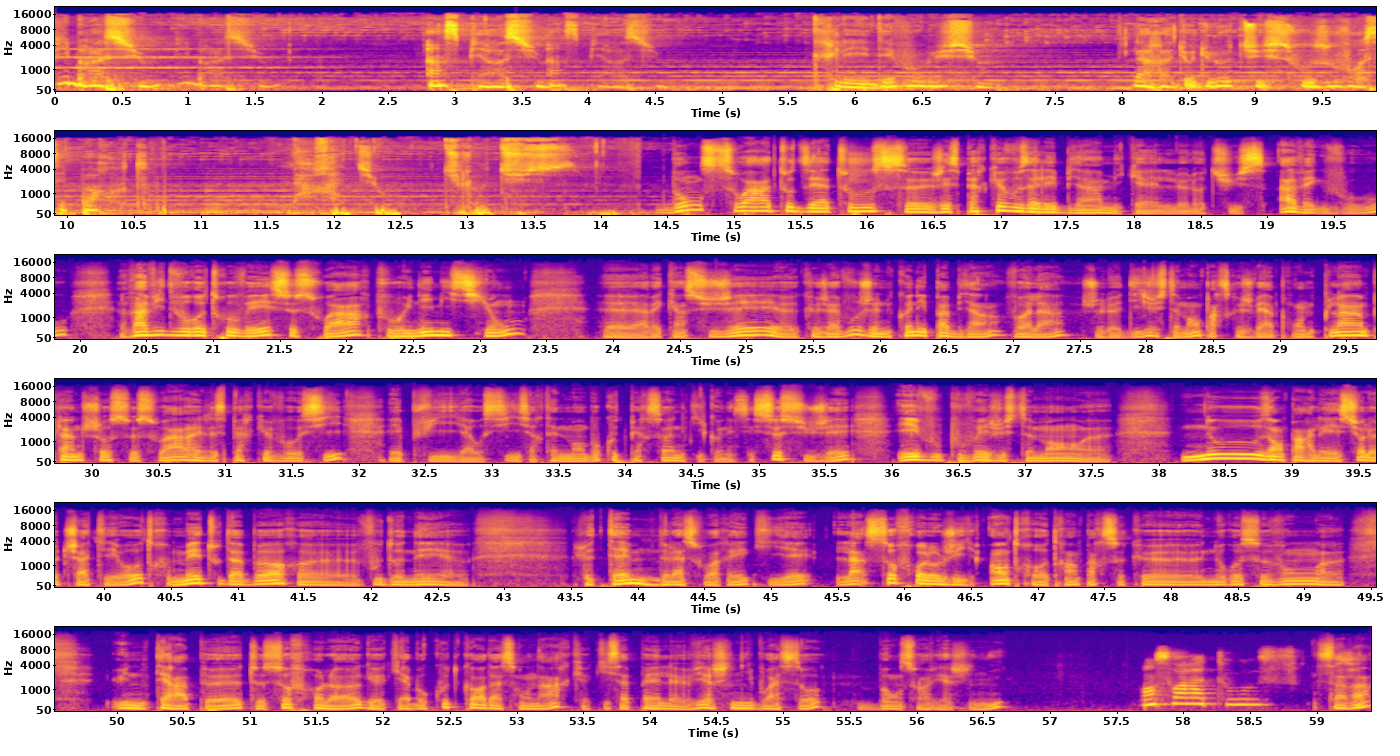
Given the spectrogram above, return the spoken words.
Vibration, vibration. Inspiration, inspiration. Clé d'évolution. La radio du lotus vous ouvre ses portes. Bonsoir à toutes et à tous, j'espère que vous allez bien, Mickaël le Lotus avec vous. Ravi de vous retrouver ce soir pour une émission euh, avec un sujet euh, que j'avoue je ne connais pas bien. Voilà, je le dis justement parce que je vais apprendre plein plein de choses ce soir et j'espère que vous aussi. Et puis il y a aussi certainement beaucoup de personnes qui connaissaient ce sujet et vous pouvez justement euh, nous en parler sur le chat et autres. Mais tout d'abord vous donner le thème de la soirée qui est la sophrologie, entre autres, hein, parce que nous recevons une thérapeute, sophrologue, qui a beaucoup de cordes à son arc, qui s'appelle Virginie Boisseau. Bonsoir Virginie. Bonsoir à tous. Ça va?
